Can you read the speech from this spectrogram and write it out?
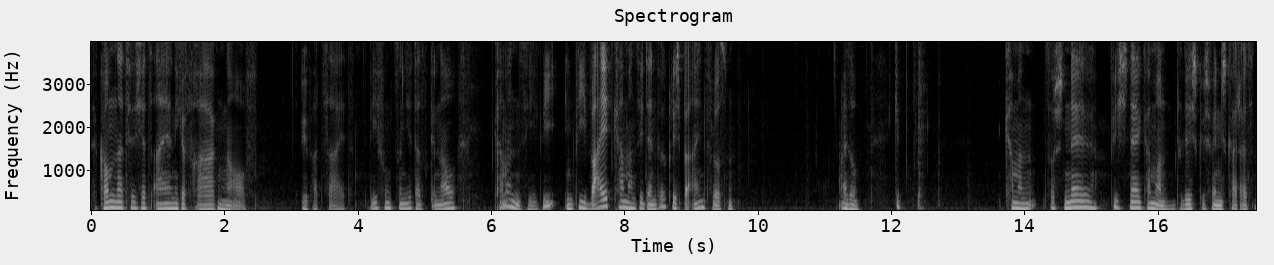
Da kommen natürlich jetzt einige Fragen auf über Zeit. Wie funktioniert das genau? Kann man sie, wie, inwieweit kann man sie denn wirklich beeinflussen? Also, gibt, kann man so schnell, wie schnell kann man die Lichtgeschwindigkeit als,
